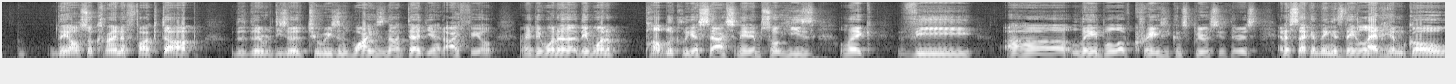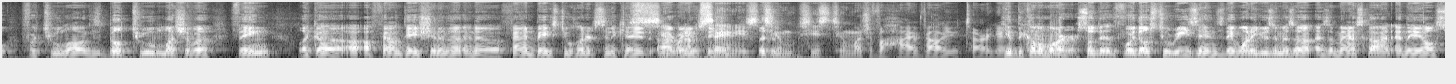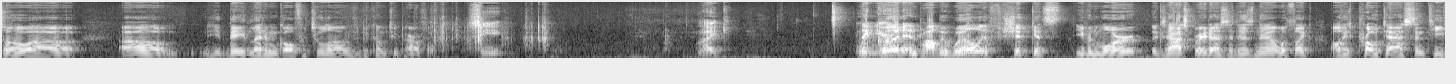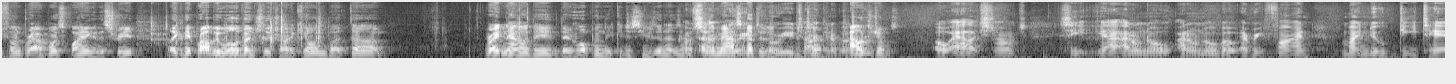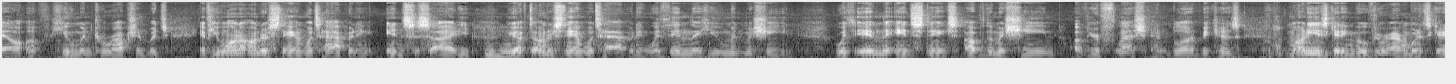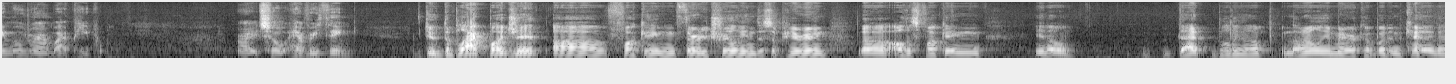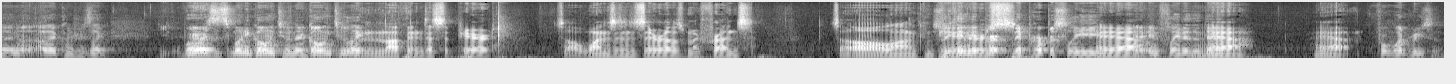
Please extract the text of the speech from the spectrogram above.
they also kind of fucked up. The, the, these are the two reasons why he's not dead yet. I feel right. They want to they want to publicly assassinate him, so he's like the uh, label of crazy conspiracy theorist. And the second thing is they let him go for too long. He's built too much of a thing, like a, a a foundation and a, and a fan base, 200 syndicated See uh, what radio I'm station. saying? He's Listen, too he's too much of a high value target. he'll become a martyr. So the, for those two reasons, they want to use him as a as a mascot, and they also uh, uh, they let him go for too long. He's become too powerful. See, like They could and probably will if shit gets even more exasperated as it is now with like all these protests and Tifa and Proud Boys fighting in the street. Like they probably will eventually try to kill him, but uh, right now they they're hoping they could just use it as a, I'm as sorry, a who mascot are- to who are you talking about? Alex Jones. Oh, Alex Jones. See, yeah, I don't know. I don't know about every fine, minute detail of human corruption, but if you want to understand what's happening in society, Mm-hmm. you have to understand what's happening within the human machine, within the instincts of the machine of your flesh and blood. Because money is getting moved around, but it's getting moved around by people. Right. So everything. Dude, the black budget, uh, fucking thirty trillion disappearing, uh, all this fucking, you know, debt building up, not only in America but in Canada and uh, other countries. Like, where is this money going to? And they're going to like Nothing disappeared. It's all ones and zeros, my friends. It's all on So you think they, pur- computers. they purposely Yeah. uh, inflated the debt? yeah. Yeah. For what reason?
